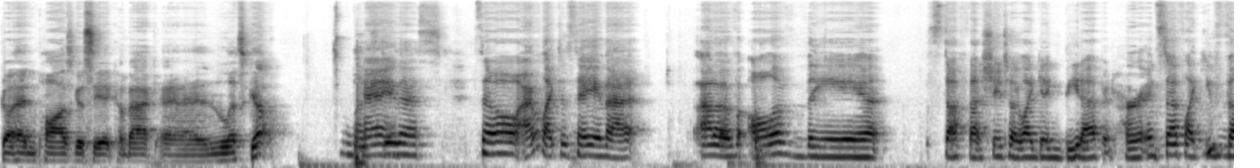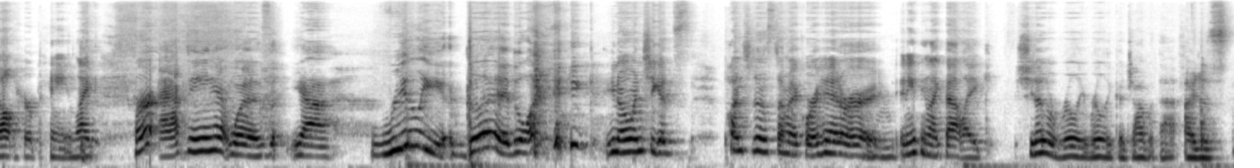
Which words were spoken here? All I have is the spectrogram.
go ahead and pause, go see it, come back, and let's go. Let's Okay. do this. So I would like to say that out of all of the stuff that she took, like getting beat up and hurt and stuff, like you mm-hmm. felt her pain. Like her acting was Yeah. really good. Like, you know, when she gets punched in the stomach or hit or mm-hmm. anything like that, like she does a really, really good job with that. I just,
